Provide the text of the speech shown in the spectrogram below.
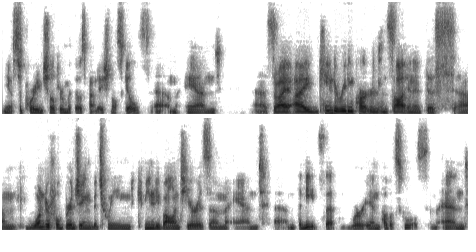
you know, supporting children with those foundational skills. Um, and uh, so I, I, came to Reading Partners and saw in it this um, wonderful bridging between community volunteerism and um, the needs that were in public schools. And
